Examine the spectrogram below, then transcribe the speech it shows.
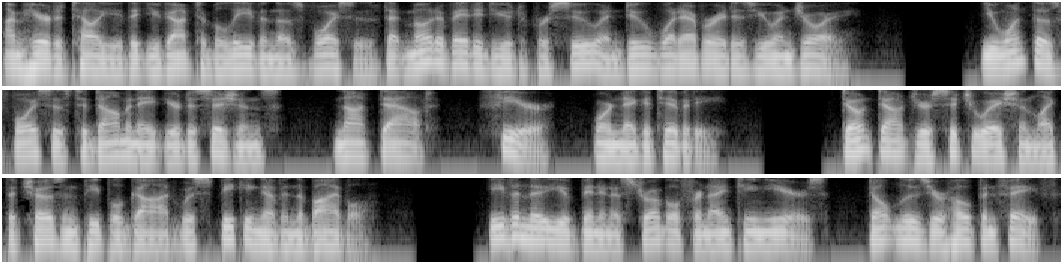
I'm here to tell you that you got to believe in those voices that motivated you to pursue and do whatever it is you enjoy. You want those voices to dominate your decisions, not doubt, fear, or negativity. Don't doubt your situation like the chosen people God was speaking of in the Bible. Even though you've been in a struggle for 19 years, don't lose your hope and faith.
